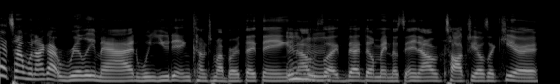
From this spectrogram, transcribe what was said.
that time when i got really mad when you didn't come to my birthday thing and i was mm-hmm. like that don't make no sense and i would talk to you. I was like kira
